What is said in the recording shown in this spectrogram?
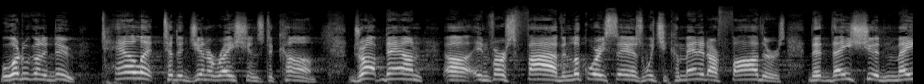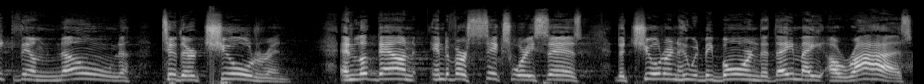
But what are we going to do? Tell it to the generations to come. Drop down uh, in verse 5 and look where he says, Which he commanded our fathers that they should make them known to their children. And look down into verse 6 where he says, The children who would be born, that they may arise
